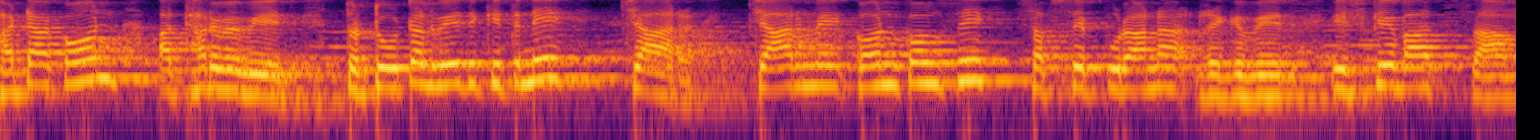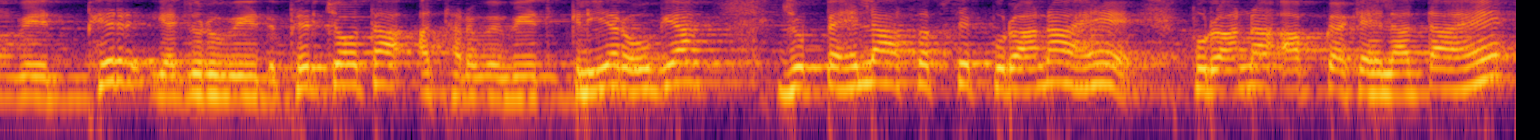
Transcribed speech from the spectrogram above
हटा कौन? अथर्व वेद। तो टोटल वेद कितने? चार। चार में कौन कौन से? सबसे पुराना ऋग्वेद। इसके बाद सामवेद, फिर यजुर्वेद, फिर चौथा अथर्व वेद। क्लियर हो गया? जो पहला सबसे पुराना है, पुराना आपका कहलाता है,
